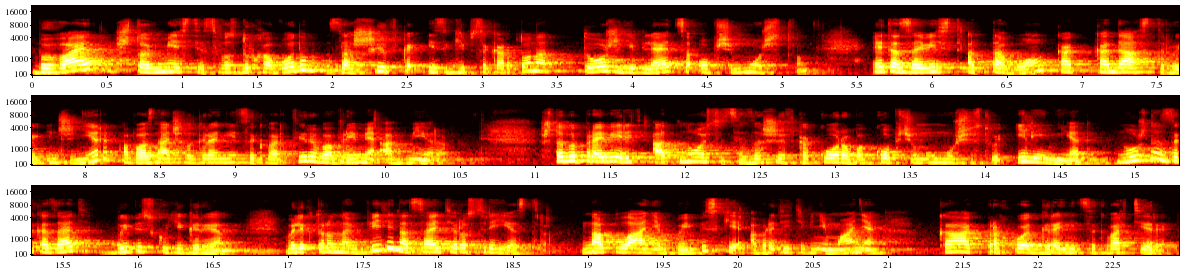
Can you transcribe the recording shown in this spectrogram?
Бывает, что вместе с воздуховодом зашивка из гипсокартона тоже является общим имуществом. Это зависит от того, как кадастровый инженер обозначил границы квартиры во время обмеров. Чтобы проверить, относится зашивка короба к общему имуществу или нет, нужно заказать выписку ЕГРН в электронном виде на сайте Росреестра. На плане выписки обратите внимание, как проходят границы квартиры.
